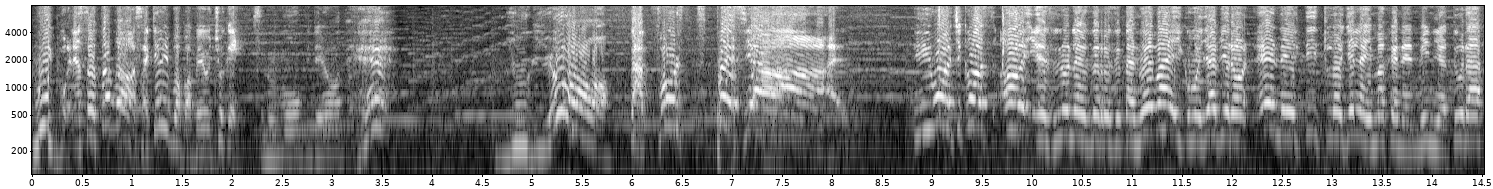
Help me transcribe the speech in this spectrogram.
Muy buenas a todos, aquí mi papá Peo Choque en un nuevo video de Yu-Gi-Oh! Tag Force Special. Y bueno chicos, hoy es lunes de receta nueva y como ya vieron en el título y en la imagen en miniatura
